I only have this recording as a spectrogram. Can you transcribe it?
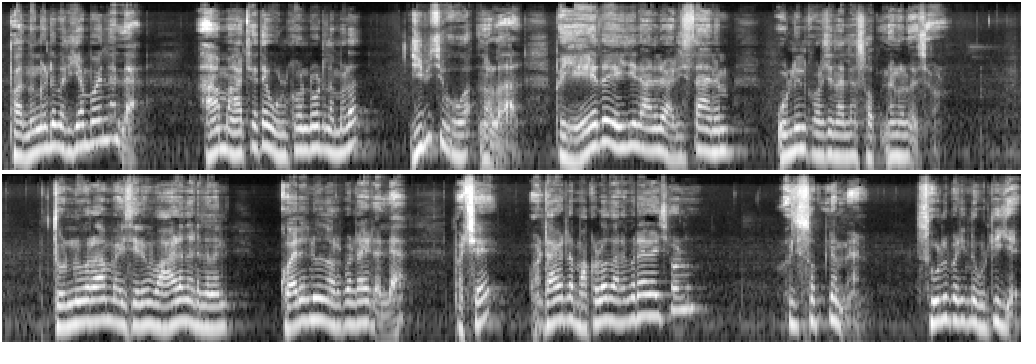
അപ്പം അന്നും കൊണ്ട് മരിക്കാൻ പോയെന്നല്ല ആ മാറ്റത്തെ ഉൾക്കൊണ്ടുകൊണ്ട് നമ്മൾ ജീവിച്ചു പോവുക എന്നുള്ളതാണ്. അപ്പോൾ ഏത് ഏജിലാണെങ്കിലും അടിസ്ഥാനം ഉള്ളിൽ കുറച്ച് നല്ല സ്വപ്നങ്ങൾ വെച്ചോണം. തൊണ്ണൂറാം വയസ്സിലും വാഴ നടുന്നവൻ കൊലനുവെന്ന് ഉറപ്പുണ്ടായിട്ടല്ല. പക്ഷേ ഉണ്ടാകട്ടെ മക്കളോ തലമുറ കഴിച്ചോളും. ഒരു സ്വപ്നം വേണം. സ്കൂളിൽ പഠിക്കുന്ന കുട്ടിക്ക്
